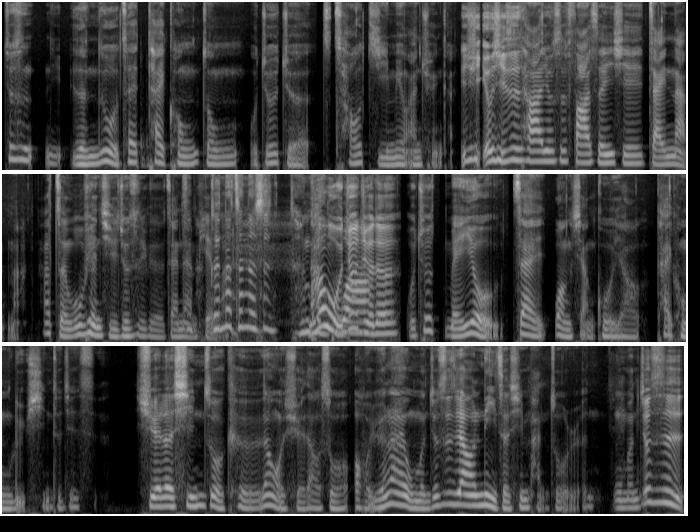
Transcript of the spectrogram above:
就是你人如果在太空中，我就会觉得超级没有安全感。尤其尤其是它又是发生一些灾难嘛，它整部片其实就是一个灾难片。真的真的是很。然后我就觉得，我就没有再妄想过要太空旅行这件事。学了星座课，让我学到说，哦，原来我们就是要逆着星盘做人。我们就是。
